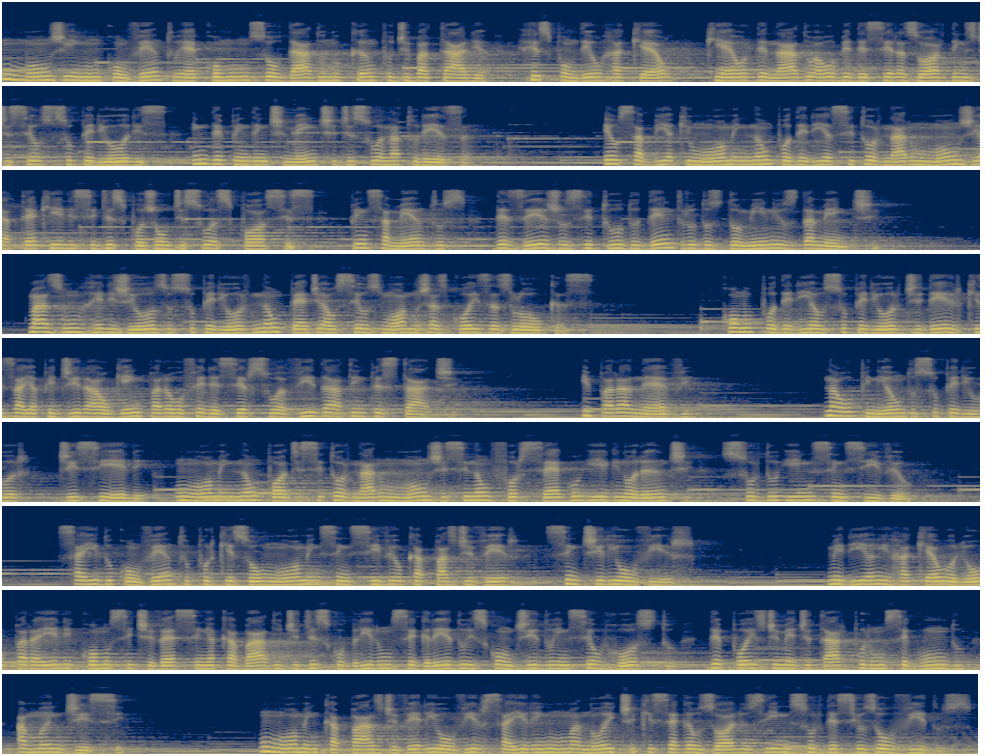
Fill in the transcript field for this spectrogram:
Um monge em um convento é como um soldado no campo de batalha, respondeu Raquel, que é ordenado a obedecer às ordens de seus superiores, independentemente de sua natureza. Eu sabia que um homem não poderia se tornar um monge até que ele se despojou de suas posses, pensamentos, desejos e tudo dentro dos domínios da mente. Mas um religioso superior não pede aos seus monjas coisas loucas. Como poderia o superior de Derkisaya pedir a alguém para oferecer sua vida à tempestade? E para a neve? Na opinião do superior, disse ele, um homem não pode se tornar um monge se não for cego e ignorante, surdo e insensível. Saí do convento porque sou um homem sensível capaz de ver, sentir e ouvir. Miriam e Raquel olhou para ele como se tivessem acabado de descobrir um segredo escondido em seu rosto, depois de meditar por um segundo, a mãe disse. Um homem capaz de ver e ouvir sair em uma noite que cega os olhos e ensurdece os ouvidos.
